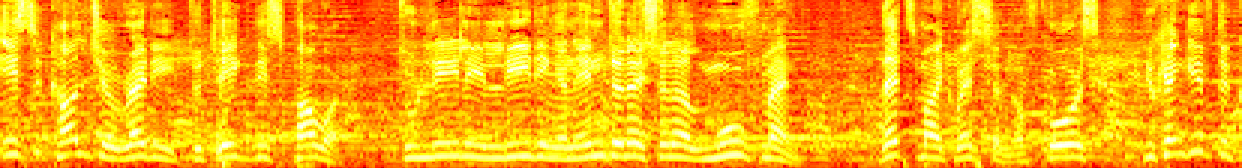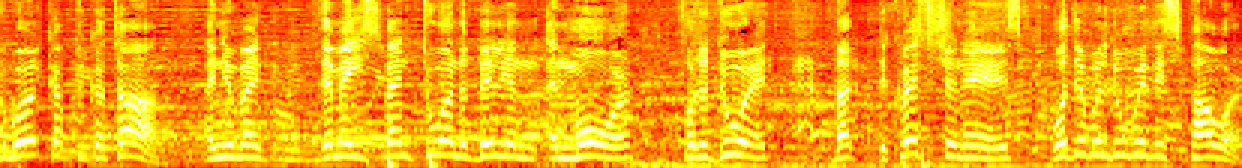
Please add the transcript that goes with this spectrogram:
is the culture ready to take this power, to really leading an international movement? That's my question. Of course, you can give the World Cup to Qatar, and you may they may spend 200 billion and more for to do it. But the question is what they will do with this power.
